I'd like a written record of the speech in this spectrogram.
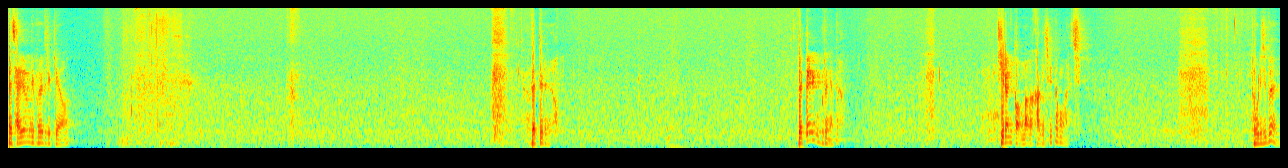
네, 자유연기 보여드릴게요. 왜 때려요? 왜 때리고 그러냐고요? 이러니까 엄마가 가기 싫다고 말하지. 우리 집은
